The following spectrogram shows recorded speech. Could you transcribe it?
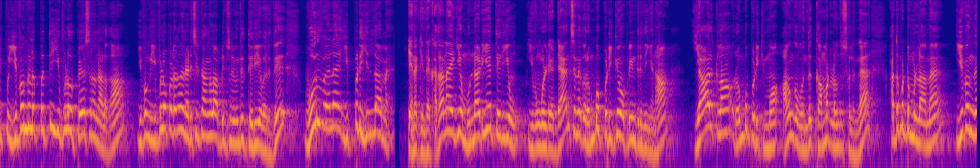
இப்போ இவங்களை பற்றி இவ்வளோ பேசுகிறனால தான் இவங்க இவ்வளோ படங்கள் நடிச்சிருக்காங்களா அப்படின்னு சொல்லி வந்து தெரிய வருது. ஒருவேளை இப்படி இல்லாமல் எனக்கு இந்த கதாநாயகியை முன்னாடியே தெரியும். இவங்களுடைய டான்ஸ் எனக்கு ரொம்ப பிடிக்கும் அப்படின்ட்டு இருந்தீங்கன்னா யாருக்கெல்லாம் ரொம்ப பிடிக்குமோ அவங்க வந்து கமெண்ட்டில் வந்து சொல்லுங்கள் அது மட்டும் இல்லாமல் இவங்க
